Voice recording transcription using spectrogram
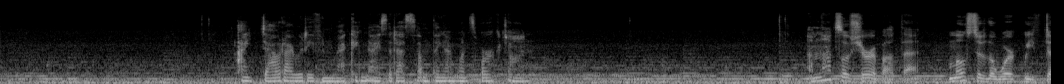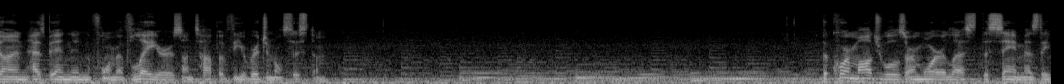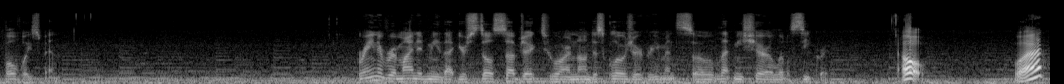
I doubt I would even recognize it as something I once worked on. Not so sure about that. Most of the work we've done has been in the form of layers on top of the original system. The core modules are more or less the same as they've always been. Rainer reminded me that you're still subject to our non-disclosure agreements, so let me share a little secret. Oh. What?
